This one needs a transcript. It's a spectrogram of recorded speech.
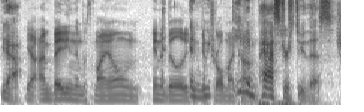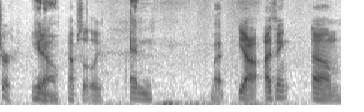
Yeah. Yeah. I'm baiting them with my own inability to And we, control my even tongue. pastors do this, sure. you Yeah, know. Absolutely. And but Yeah. I think. Um,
